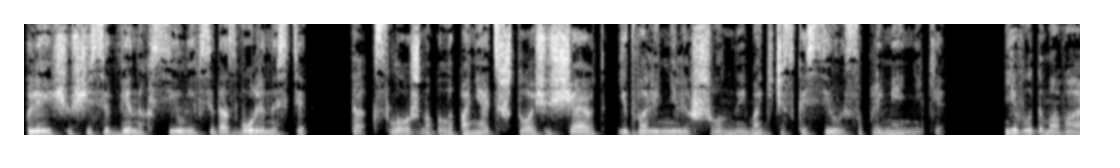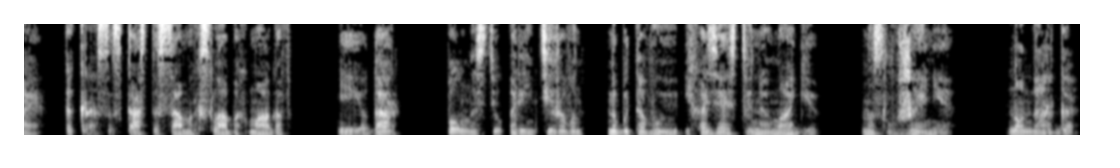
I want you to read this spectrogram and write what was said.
плещущейся в венах силы и вседозволенности, так сложно было понять, что ощущают едва ли не лишенные магической силы соплеменники. Его домовая, как раз из касты самых слабых магов, ее дар полностью ориентирован на бытовую и хозяйственную магию, на служение. Но Нарга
